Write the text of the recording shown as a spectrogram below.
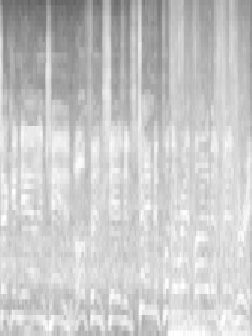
Second down and 10. Offense says it's time to put the ref out of his misery.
